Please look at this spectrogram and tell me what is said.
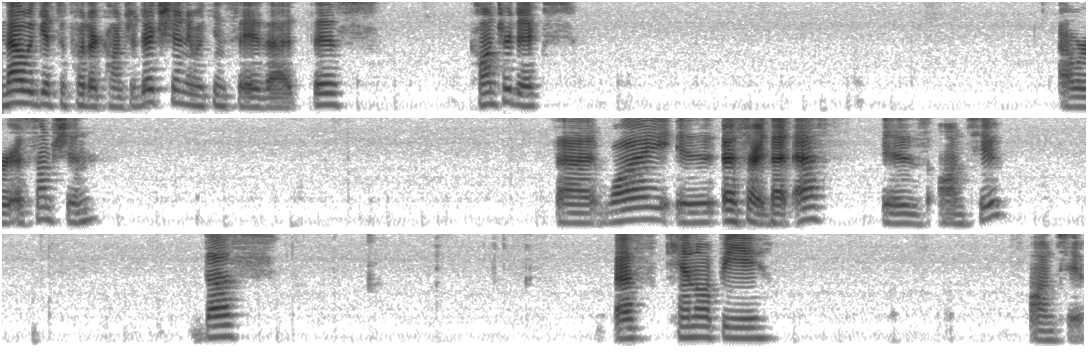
Now we get to put a contradiction, and we can say that this contradicts our assumption that y is, uh, sorry, that f is onto. Thus, f cannot be onto.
